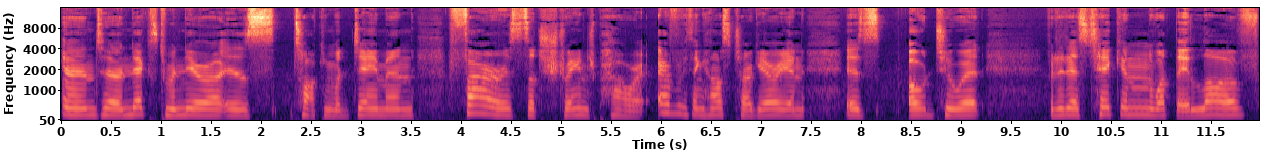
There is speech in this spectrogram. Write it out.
And uh, next, Rhaenyra is talking with Daemon. Fire is such strange power. Everything House Targaryen is owed to it, but it has taken what they love.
